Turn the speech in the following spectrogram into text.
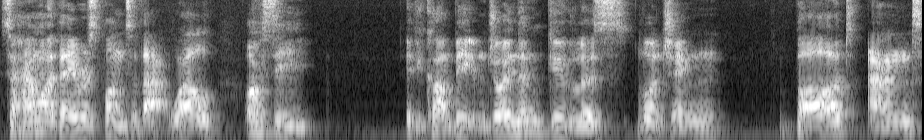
So how might they respond to that? Well, obviously, if you can't beat them, join them. Google is launching Bard and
